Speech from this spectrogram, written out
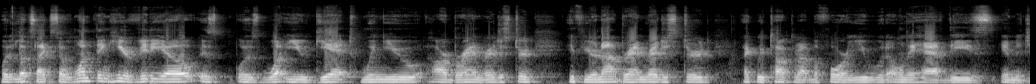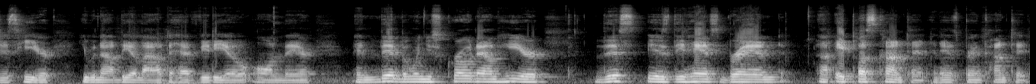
what it looks like. So one thing here, video is was what you get when you are brand registered. If you're not brand registered, like we talked about before, you would only have these images here. You would not be allowed to have video on there. And then, but when you scroll down here, this is the enhanced brand uh, A plus content, enhanced brand content.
